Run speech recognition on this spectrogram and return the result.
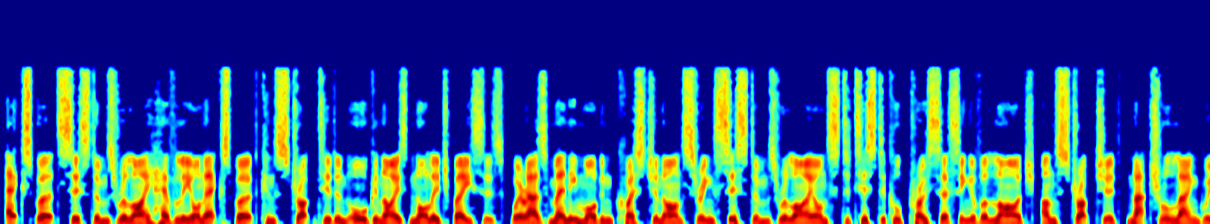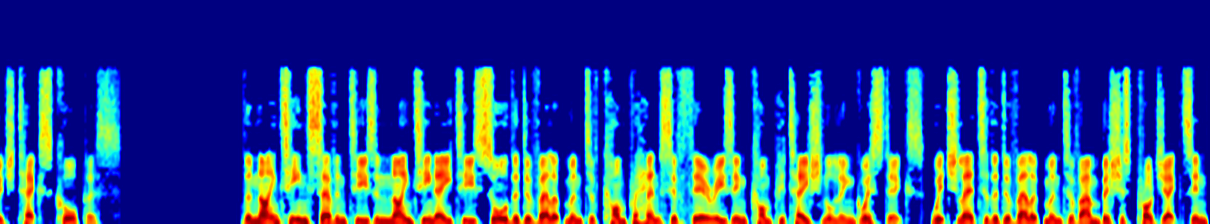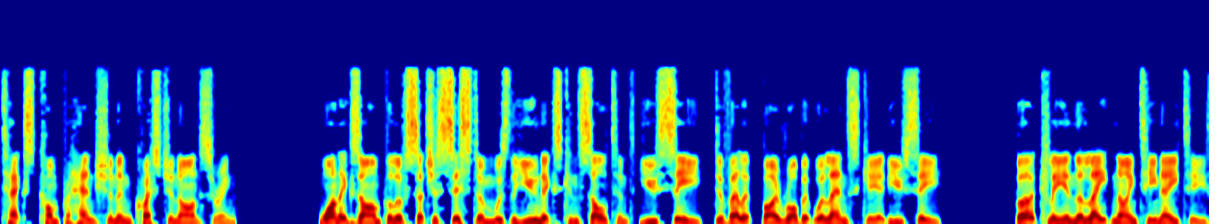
Expert systems rely heavily on expert-constructed and organized knowledge bases, whereas many modern question-answering systems rely on statistical processing of a large, unstructured, natural language text corpus. The 1970s and 1980s saw the development of comprehensive theories in computational linguistics, which led to the development of ambitious projects in text comprehension and question answering. One example of such a system was the Unix Consultant UC, developed by Robert Wilensky at UC. Berkeley in the late 1980s.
